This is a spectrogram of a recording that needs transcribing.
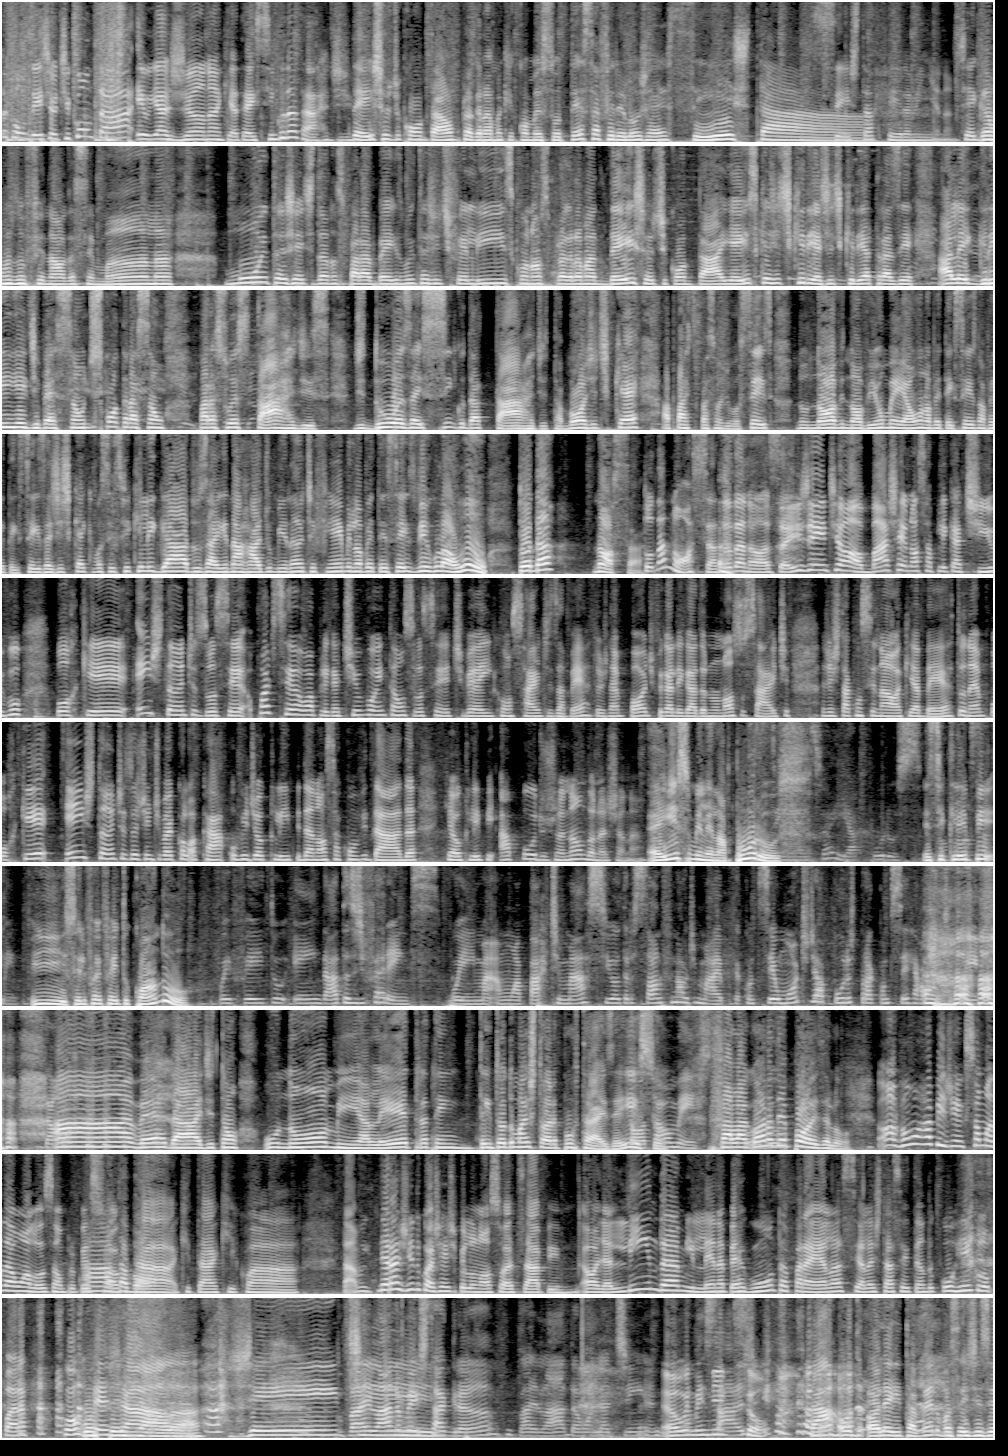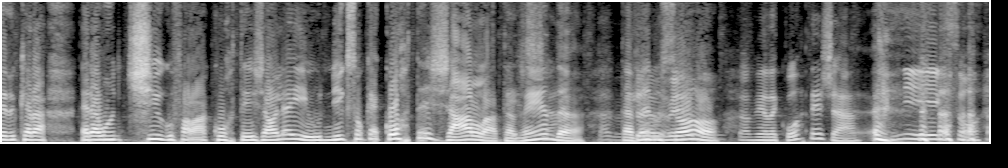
Volta, com Deixa Eu Te Contar. Eu e a Jana aqui até as 5 da tarde. Deixa eu te contar um programa que começou terça-feira e hoje já é sexta. Sexta-feira, menina. Chegamos no final da semana. Muita gente dando os parabéns, muita gente feliz com o nosso programa Deixa eu te contar. E é isso que a gente queria. A gente queria trazer alegria e diversão, descontração para suas tardes, de duas às cinco da tarde, tá bom? A gente quer a participação de vocês no 991619696. A gente quer que vocês fiquem ligados aí na Rádio Mirante FM 96,1. Toda nossa. Toda nossa, toda nossa. E, gente, ó, baixa aí nosso aplicativo, porque em instantes você. Pode ser o aplicativo, ou então, se você tiver aí com sites abertos, né? Pode ficar ligado no nosso site. A gente tá com o sinal aqui aberto, né? Porque em instantes a gente vai colocar o videoclipe da nossa convidada, que é o clipe Apuros, não é não, dona Jana? É isso, Milena? Puros? Sim, é isso aí, apuros. Esse clipe. lançamento. Isso, ele foi feito quando? Foi feito em datas diferentes. Foi em ma- uma parte em março e outra só no final de maio, porque aconteceu um monte de apuros para acontecer realmente. Então, Ah, é verdade. Então, o nome, a letra, tem, tem toda uma história por trás, é isso? Totalmente. Fala agora ou depois, Elo? Ó, vamos rapidinho aqui, só mandar uma alusão pro pessoal Ah, tá que, tá, que tá aqui com a. Tá interagindo com a gente pelo nosso WhatsApp. Olha, Linda Milena pergunta para ela se ela está aceitando currículo para cortejá-la. Gente! Vai lá no meu Instagram, vai lá, dá uma olhadinha. É o uma mensagem. Nixon. Tá? Olha aí, tá vendo? Vocês dizendo que era, era o antigo falar cortejar. Olha aí, o Nixon quer cortejá-la, tá Cortejar, vendo? tá Tá vendo? vendo só? Tá vendo? É cortejar. Nixon.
